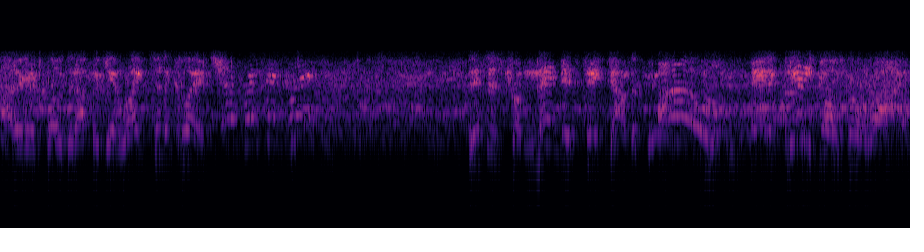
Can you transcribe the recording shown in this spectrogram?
Now they're going to close it up again, right to the clinch. This is tremendous takedown. To- oh! And again he goes for a ride.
